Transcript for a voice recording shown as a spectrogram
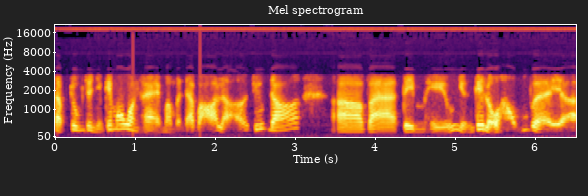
tập trung cho những cái mối quan hệ mà mình đã bỏ lỡ trước đó ờ, và tìm hiểu những cái lỗ hổng về ờ,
